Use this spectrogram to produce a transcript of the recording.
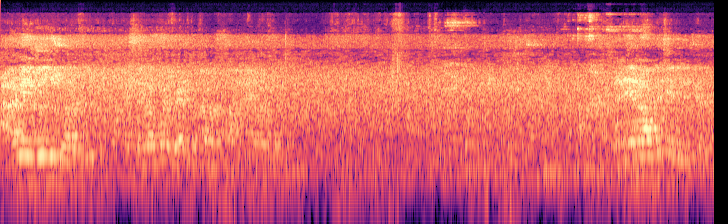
అరవై రోజులు వరకు ఒక సెలవు కూడా పెట్టుకుని వస్తామనే వాళ్ళు అనే చెల్లించారు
